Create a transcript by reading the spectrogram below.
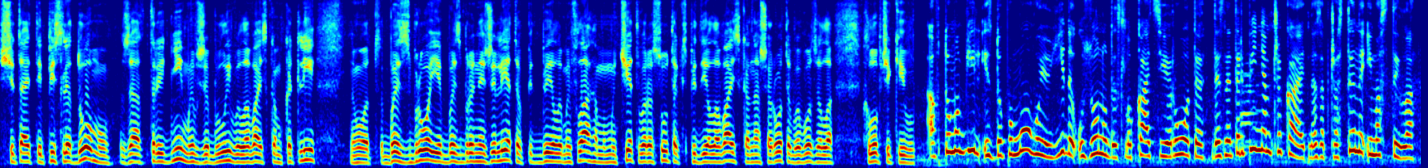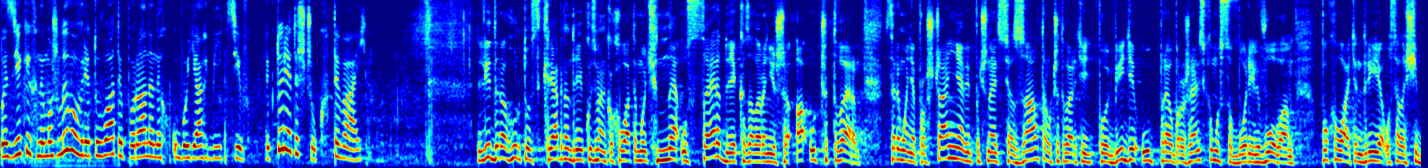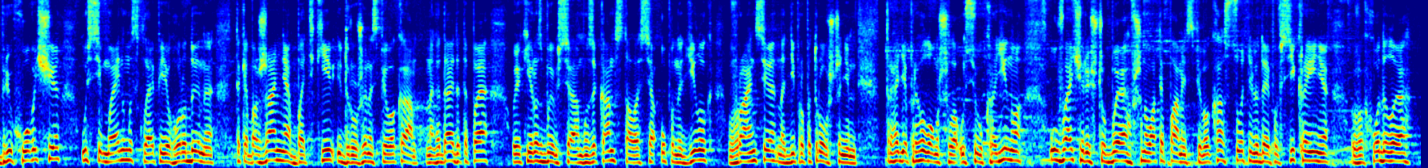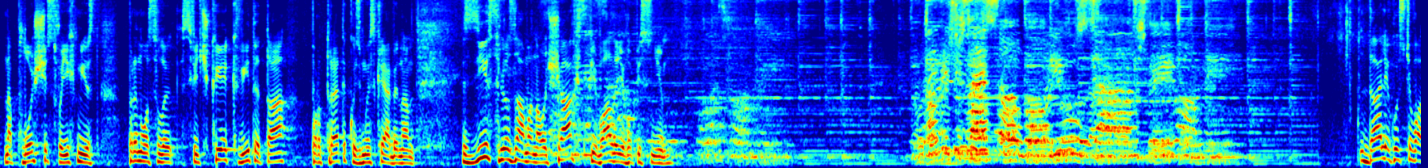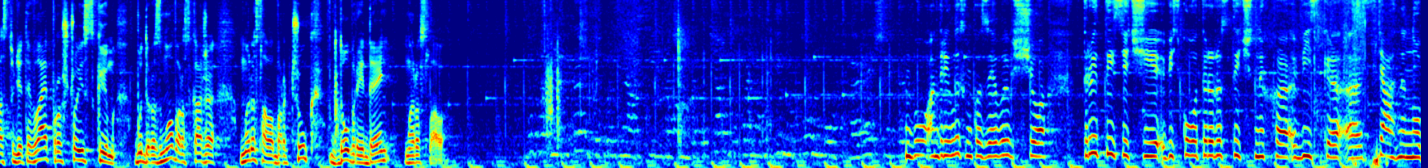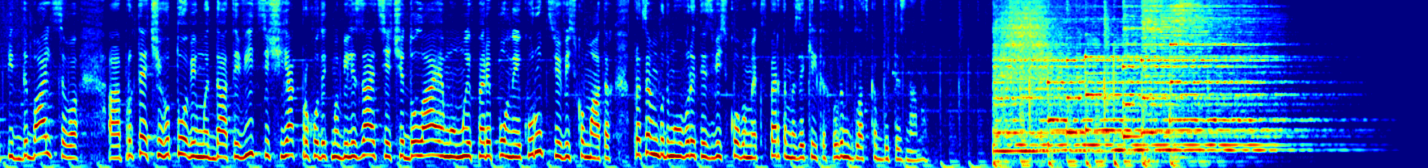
Считайте, після дому за три дні ми вже були в Іловайському котлі. От, без зброї, без бронежилетів, під білими флагами. Ми четверо суток з-під Іловайська наша рота вивозила хлопчиків Автомобіль із допомогою їде у зону дислокації роти, де з нетерпінням чекають на запчастини і мастила, без яких неможливо врятувати поранених у боях бійців. Вікторія Тищук, ТВАЙ. Лідера гурту Скрябін Андрія Кузьменко ховатимуть не у середу, як казали раніше, а у четвер. Церемонія прощання відпочнеться завтра, у четвертій по обіді у Преображенському соборі Львова. Поховають Андрія у селищі Брюховичі у сімейному склепі його родини. Таке бажання батьків і дружини співака. Нагадаю, ДТП, у якій розбився музикант, сталося у понеділок вранці на Дніпропетровщині. Трагедія приголомшила усю Україну. Увечері, щоб вшанувати пам'ять співака, сотні людей по всій країні виходили на площі своїх міст, приносили свічки, квіти та портрети Кузьми Скрябіна. Зі сльозами на очах співали його пісні. Далі гостьова студія ТВА. Про що і з ким буде розмова, розкаже Мирослава Барчук. Добрий день, Мирослава. Бо Андрій Лисенко заявив, що три тисячі військово-терористичних е, військ е, стягнено під Дебальцево. Про те, чи готові ми дати відсіч, як проходить мобілізація, чи долаємо ми перепони і корупцію в військоматах. Про це ми будемо говорити з військовими експертами за кілька хвилин. Будь ласка, будьте з нами.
